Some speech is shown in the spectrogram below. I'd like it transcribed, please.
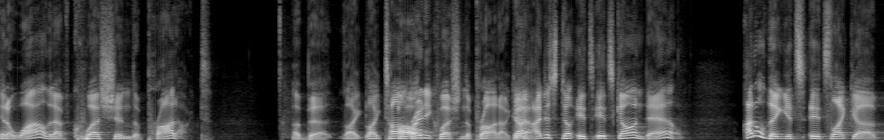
in a while, that I've questioned the product a bit. Like like Tom oh. Brady questioned the product. Yeah. I, I just don't. It's it's gone down. I don't think it's it's like a.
